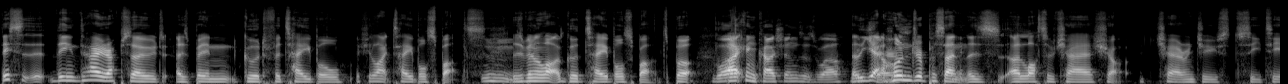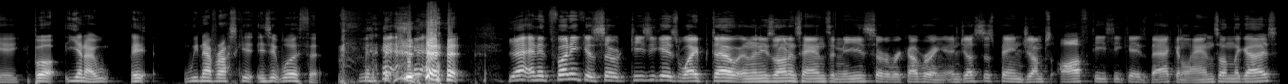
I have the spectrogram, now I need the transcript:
this, the entire episode has been good for table. If you like table spots, there's been a lot of good table spots. But A lot I- of concussions as well. Uh, yeah, hundred percent. There's a lot of chair shot, chair induced CTE. But you know, it. We never ask it. Is it worth it? Yeah, and it's funny because so TCK is wiped out, and then he's on his hands and knees, sort of recovering, and Justice Pain jumps off TCK's back and lands on the guys.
